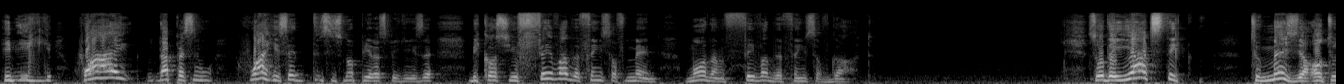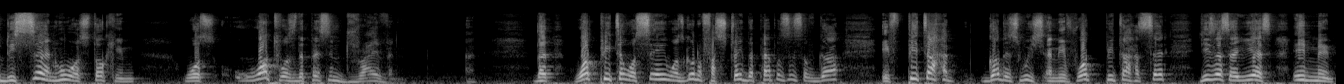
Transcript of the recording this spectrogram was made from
he, he, why that person, why he said this is not Peter speaking. He said, because you favor the things of men more than favor the things of God. So the yardstick to measure or to discern who was talking was what was the person driving? That what Peter was saying was going to frustrate the purposes of God. If Peter had got his wish, and if what Peter has said, Jesus said, Yes, amen,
